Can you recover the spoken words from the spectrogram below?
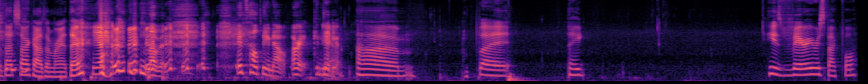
But that's sarcasm right there. Yeah, love it. It's healthy now. All right, continue. Yeah. Um, but like, he's very respectful.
